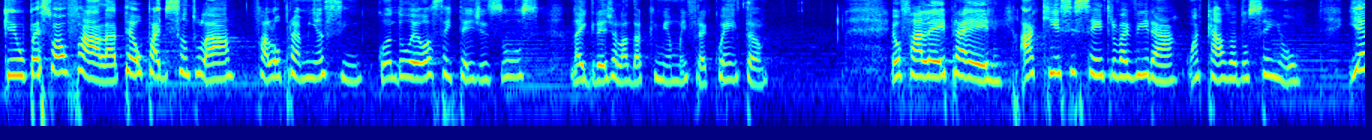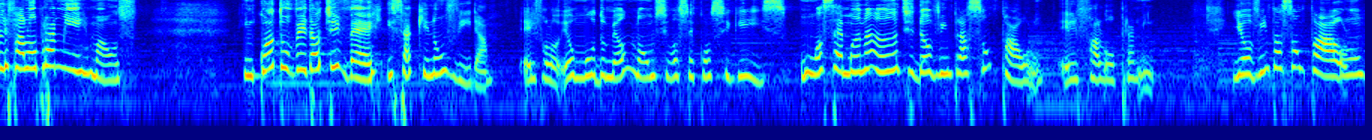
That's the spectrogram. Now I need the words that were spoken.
que o pessoal fala, até o pai de santo lá falou para mim assim, quando eu aceitei Jesus na igreja lá da que minha mãe frequenta, eu falei para ele, aqui esse centro vai virar uma casa do Senhor. E ele falou para mim, irmãos, enquanto vida eu tiver, isso aqui não vira. Ele falou: Eu mudo meu nome se você conseguir isso. Uma semana antes de eu vir para São Paulo, ele falou para mim. E eu vim para São Paulo,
